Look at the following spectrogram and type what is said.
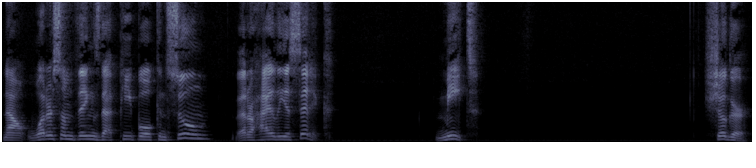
Now, what are some things that people consume that are highly acidic? Meat, sugar.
